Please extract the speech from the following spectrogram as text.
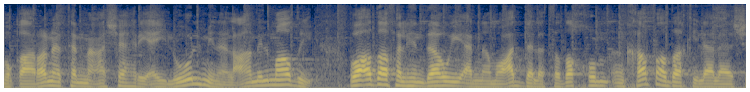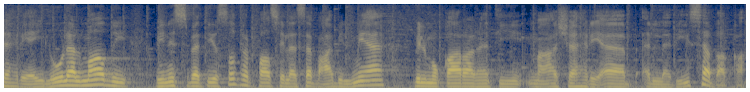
مقارنة مع شهر أيلول من العام الماضي. وأضاف الهنداوي أن معدل التضخم انخفض خلال شهر أيلول الماضي بنسبة 0.7% بالمقارنة مع شهر آب الذي سبقه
